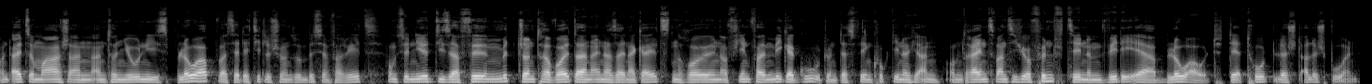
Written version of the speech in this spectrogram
Und als Hommage an Antonionis Blow-Up, was ja der Titel schon so ein bisschen verrät, funktioniert dieser Film mit John Travolta in einer seiner geilsten Rollen auf jeden Fall mega gut und deswegen guckt ihn euch an. Um 23.15 Uhr im WDR Blowout, der Tod löscht alle Spuren.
